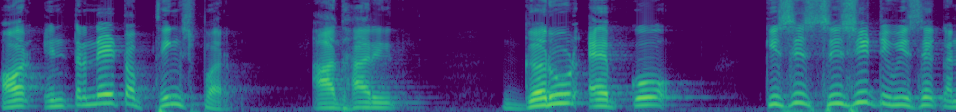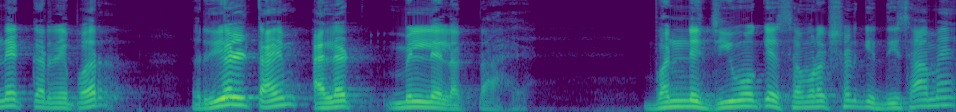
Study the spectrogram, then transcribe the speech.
और इंटरनेट ऑफ़ थिंग्स पर आधारित गरुड़ ऐप को किसी सीसीटीवी से कनेक्ट करने पर रियल टाइम अलर्ट मिलने लगता है। वन्य जीवों के संरक्षण की दिशा में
